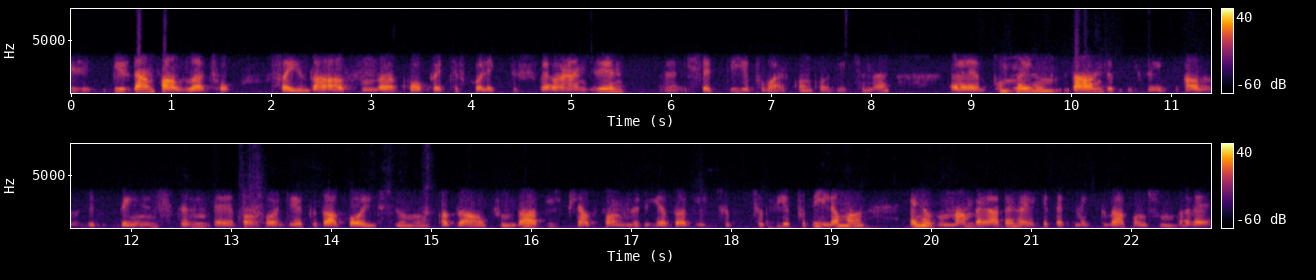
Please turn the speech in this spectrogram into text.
bir, birden fazla çok sayıda aslında kooperatif, kolektif ve öğrencilerin e, işlettiği yapı var Concordia içinde. E, bunların daha önce işte azıcık değinmiştim. E, Concordia Gıda Koalisyonu adı altında bir platformları ya da bir çatı, çatı yapı değil ama en azından beraber hareket etmek gıda konusunda ve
